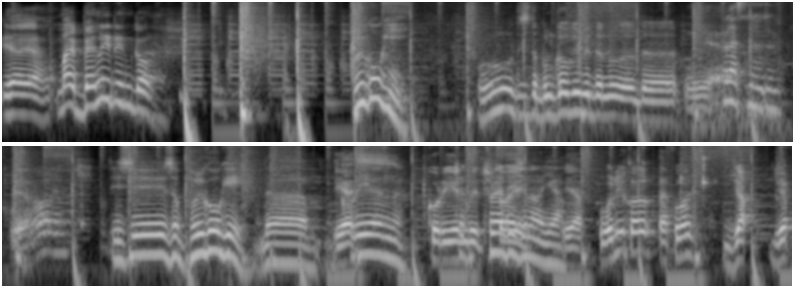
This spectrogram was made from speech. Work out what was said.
yeah, yeah. My belly didn't go. 불고기. Oh, this is the bulgogi with the no- the. Plus noodle. Yeah. This is a bulgogi, the Yes. Korean. Korean with traditional, soy. yeah. Yeah. What do you call it? I forgot. Jap, jap,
